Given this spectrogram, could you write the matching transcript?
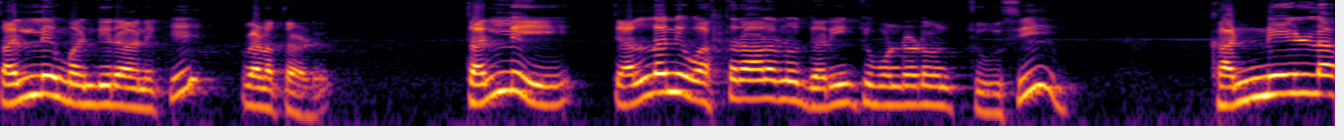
తల్లి మందిరానికి వెళతాడు. తల్లి తెల్లని వస్త్రాలను ధరించి ఉండడం చూసి కన్నీళ్ళ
